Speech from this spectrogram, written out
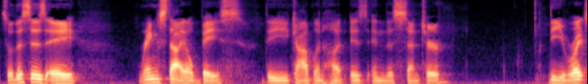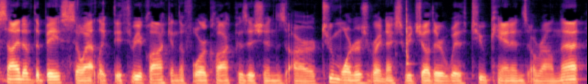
So this is a ring style base. The goblin hut is in the center. The right side of the base, so at like the three o'clock and the four o'clock positions, are two mortars right next to each other with two cannons around that.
